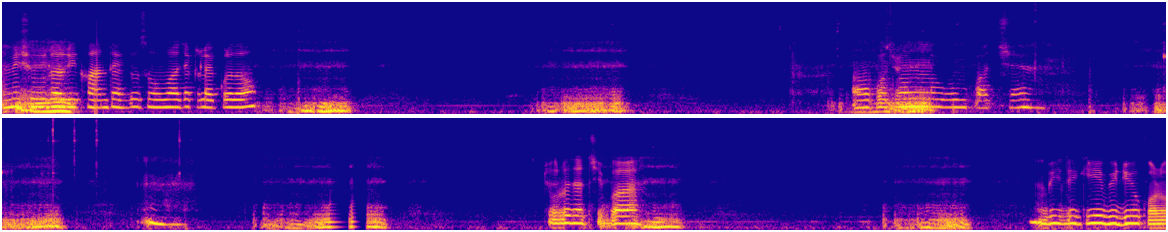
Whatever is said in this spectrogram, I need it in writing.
আমি Suhil Ali Khan thank you so much একটা লাইক করে দাও। আমার প্রচণ্ড ঘুম পাচ্ছে। চলে যাচ্ছি বা বিলে গিয়ে ভিডিও করো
